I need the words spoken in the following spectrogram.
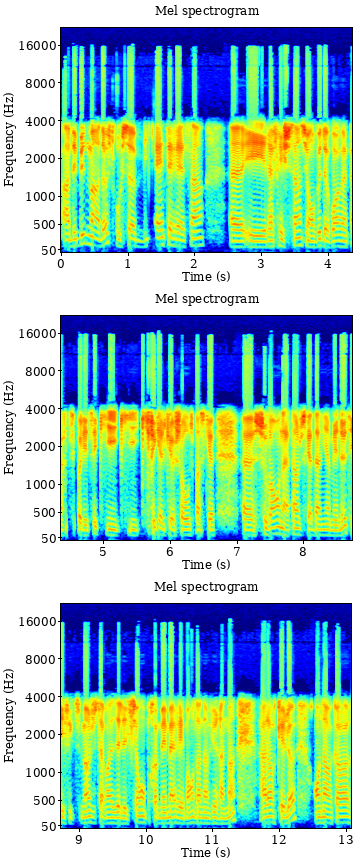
en début de mandat, je trouve ça intéressant euh, et rafraîchissant, si on veut, de voir un parti politique qui, qui, qui fait quelque chose. Parce que souvent, on attend jusqu'à la dernière minute. Et effectivement, juste avant les élections, on promet mer et monde en environnement. Alors que là, on a encore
